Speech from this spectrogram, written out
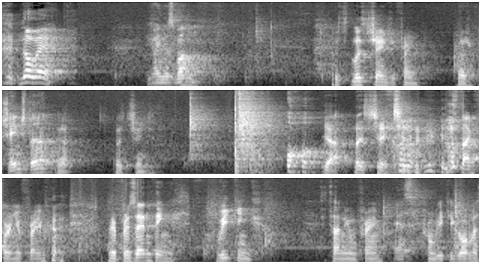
no way! Wie kann das machen? Let's, let's change the frame. Better. Change better? Yeah. Let's change it. Oh. Yeah, let's change it. it's time for a new frame. Representing Viking titanium frame Yes. from Viki Gomez.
